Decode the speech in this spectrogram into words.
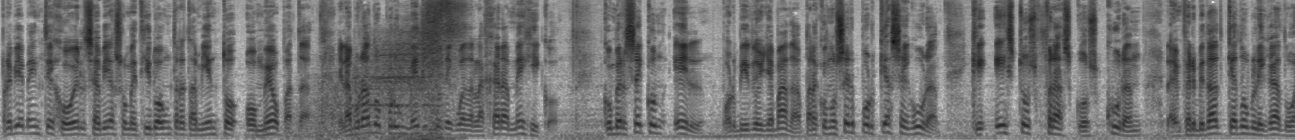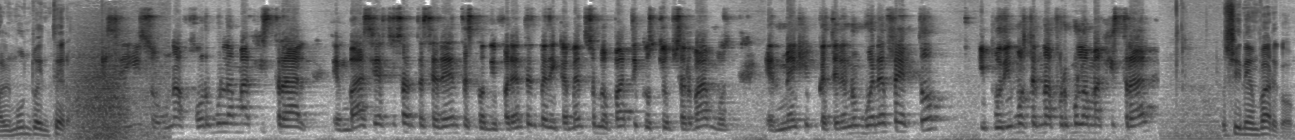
previamente Joel se había sometido a un tratamiento homeópata elaborado por un médico de Guadalajara, México. Conversé con él por videollamada para conocer por qué asegura que estos frascos curan la enfermedad que ha doblegado al mundo entero. Se hizo una fórmula magistral en base a estos antecedentes con diferentes medicamentos homeopáticos que observamos en México que tenían un buen efecto y pudimos tener una fórmula magistral sin embargo,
